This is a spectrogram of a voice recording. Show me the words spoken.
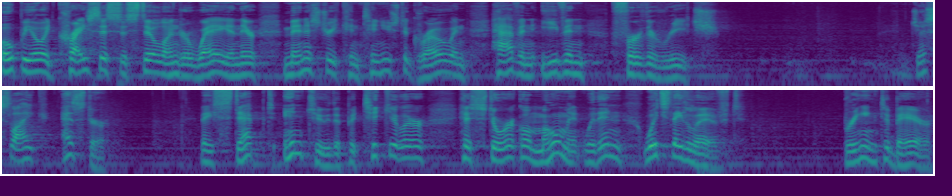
opioid crisis is still underway, and their ministry continues to grow and have an even further reach. Just like Esther they stepped into the particular historical moment within which they lived, bringing to bear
